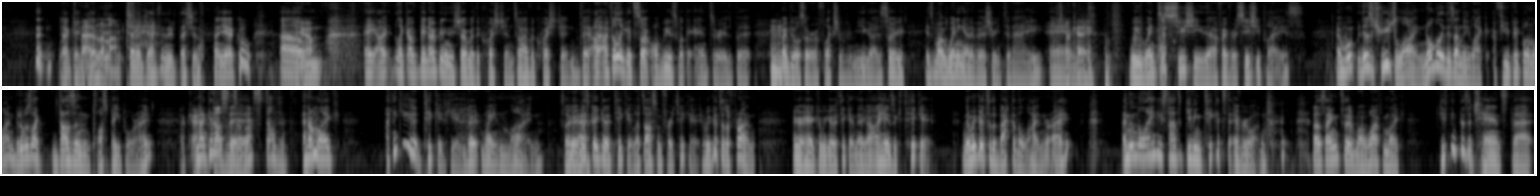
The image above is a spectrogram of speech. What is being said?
Learned Okay, about it a lot. Janet Jackson, if that's your yeah, cool. Um, Hey, I like I've been opening the show with a question, so I have a question, but I, I feel like it's so obvious what the answer is, but Hmm. maybe also a reflection from you guys. So it's my wedding anniversary today, and Okay. we went to sushi, our favorite sushi place, and we, there was a huge line. Normally, there's only like a few people in line, but it was like dozen plus people, right? Okay. And I get Dozens there- of us. Dozens. And I'm like, I think you get a ticket here. You don't wait in line. So I go, let's go get a ticket. Let's ask them for a ticket. We get to the front. I go, hey, can we get a ticket? And they go, oh, here's a ticket. And then we go to the back of the line, right? And then the lady starts giving tickets to everyone. and I was saying to my wife, I'm like, do you think there's a chance that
